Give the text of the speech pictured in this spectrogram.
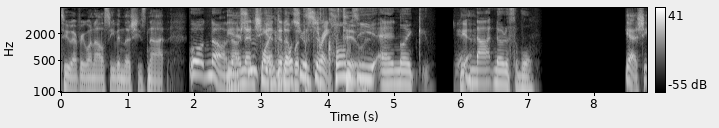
to everyone else, even though she's not. Well, no, no, and then was she ended up with she the was just strength, clumsy and like Yeah. not noticeable. Yeah, she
